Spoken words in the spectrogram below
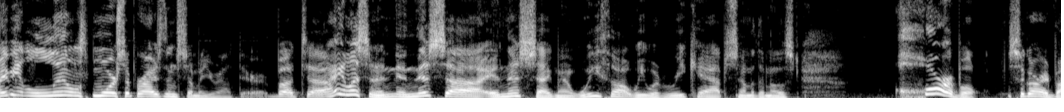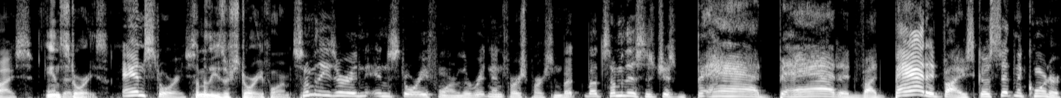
maybe a little more surprised than some of you out there. But uh, hey, listen, in, in this uh, in this segment, we thought we would recap some of the most horrible cigar advice And stories. and stories. Some of these are story form. Some of these are in, in story form. They're written in first person, but but some of this is just bad, bad advice. Bad advice. Go sit in the corner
